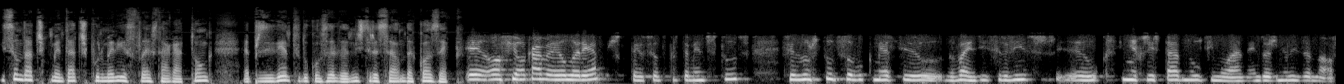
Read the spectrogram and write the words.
E são dados comentados por Maria Celeste Agatong, a presidente do Conselho de Administração da COSEC. É, ao fim e ao cabo, é o Larepes, que tem o seu departamento de estudos, fez um estudo sobre o comércio de bens e serviços, eh, o que se tinha registado no último ano, em 2019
